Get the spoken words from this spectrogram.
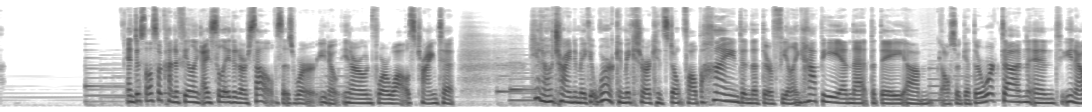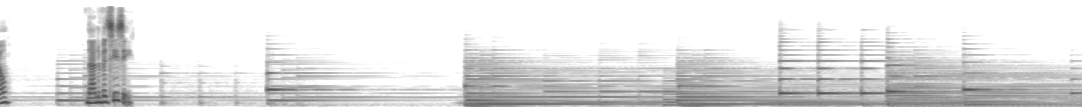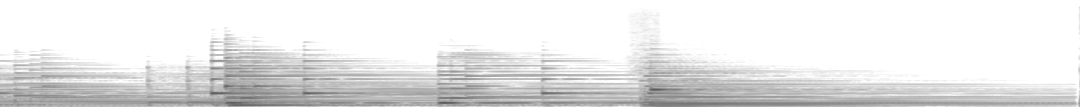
And just also kind of feeling isolated ourselves as we're, you know, in our own four walls trying to, you know, trying to make it work and make sure our kids don't fall behind and that they're feeling happy and that, but they um, also get their work done. And, you know, none of it's easy.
